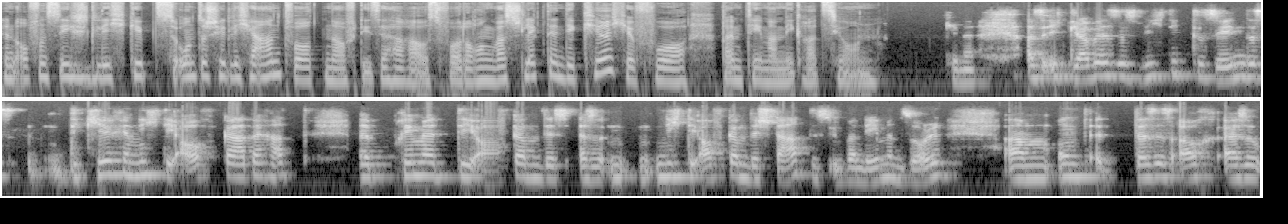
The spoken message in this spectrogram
Denn offensichtlich gibt es unterschiedliche Antworten auf diese Herausforderung. Was schlägt denn die Kirche vor beim Thema Migration? Genau. Also ich glaube, es ist wichtig zu sehen, dass die Kirche nicht die Aufgabe hat, äh, primär die Aufgaben des, also nicht die Aufgaben des Staates übernehmen soll ähm, und dass es auch also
